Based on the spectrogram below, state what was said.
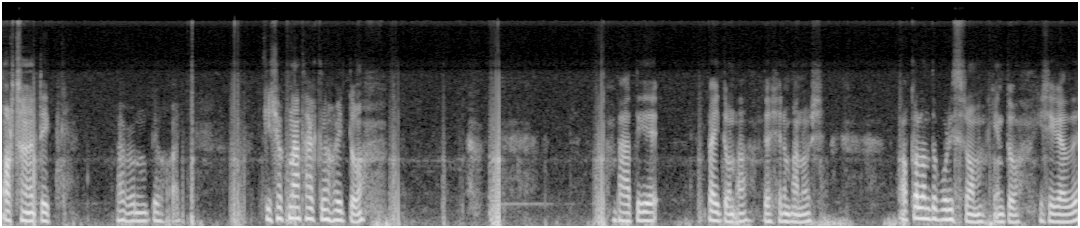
অর্থনৈতিকভাবে উন্নতি হয়। কৃষক না থাকলে হয়তো ভাতিয়ে পাইতো না দেশের মানুষ। অক্লান্ত পরিশ্রম কিন্তু কৃষিকাজে।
